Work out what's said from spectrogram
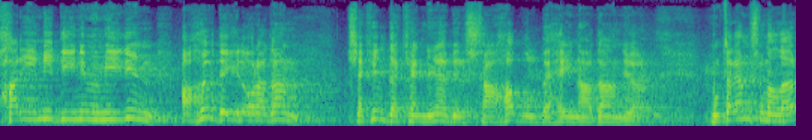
Harimi dini mümidin ahır değil oradan çekil de kendine bir saha bul beheynadan diyor. Muhterem Müslümanlar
